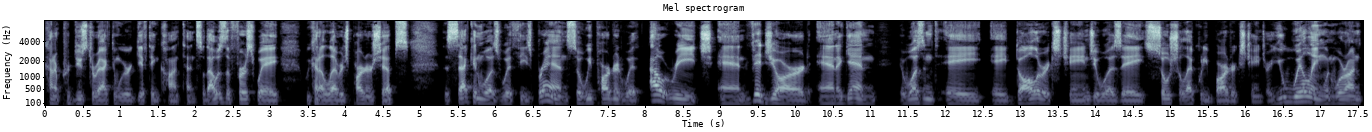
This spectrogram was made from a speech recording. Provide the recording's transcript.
kind of produce direct, and we were gifting content. So that was the first way we kind of leveraged partnerships. The second was with these brands. So we partnered with Outreach and Vidyard. And again, it wasn't a, a dollar exchange, it was a social equity barter exchange. Are you willing, when we're on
